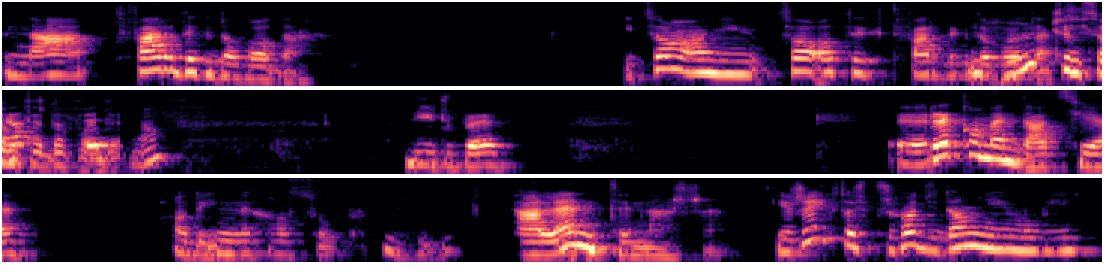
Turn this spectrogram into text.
na twardych dowodach. I co oni, co o tych twardych mhm. dowodach? Czym są te dowody? No? Liczby, rekomendacje od innych osób, mhm. talenty nasze. Jeżeli ktoś przychodzi do mnie i mówi:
